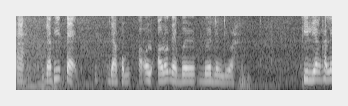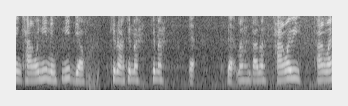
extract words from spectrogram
อะ เดี๋ยวพี่แตะ เดี๋ยวผมเอาเอาตั้งแต่เบอร์เบอร์หนึ่งดีกว่า พี่เลี้ยงคันเร่งค้างไว้นิดนึงนิดเดียวขึ้นมาขึ้นมาขึ้นมาแตะแตะมาดันมาค้างไว้พี่ค้างไว้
